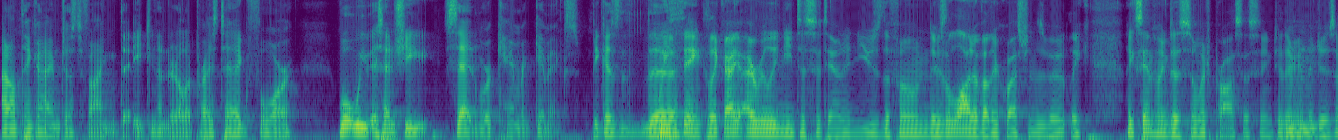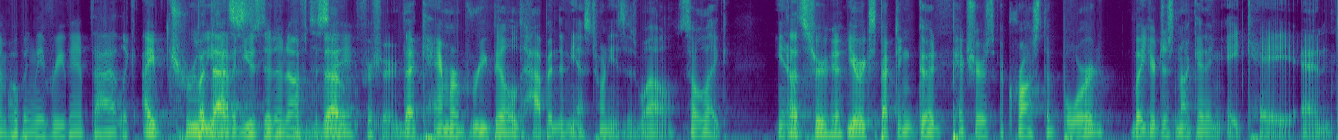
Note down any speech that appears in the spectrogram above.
I don't think I'm justifying the $1,800 price tag for what we essentially said were camera gimmicks because the we think like I, I really need to sit down and use the phone there's a lot of other questions about like like samsung does so much processing to their Mhm. images i'm hoping they've revamped that like i truly haven't used it enough to that- say for sure that camera rebuild happened in the S20s as well. So like, you know, that's true yeah you're expecting good pictures across the board, but you're just not getting 8K and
